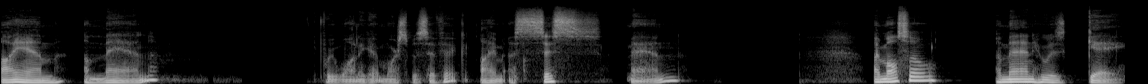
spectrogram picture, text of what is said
I am a man. If we want to get more specific, I'm a cis man. I'm also a man who is gay.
